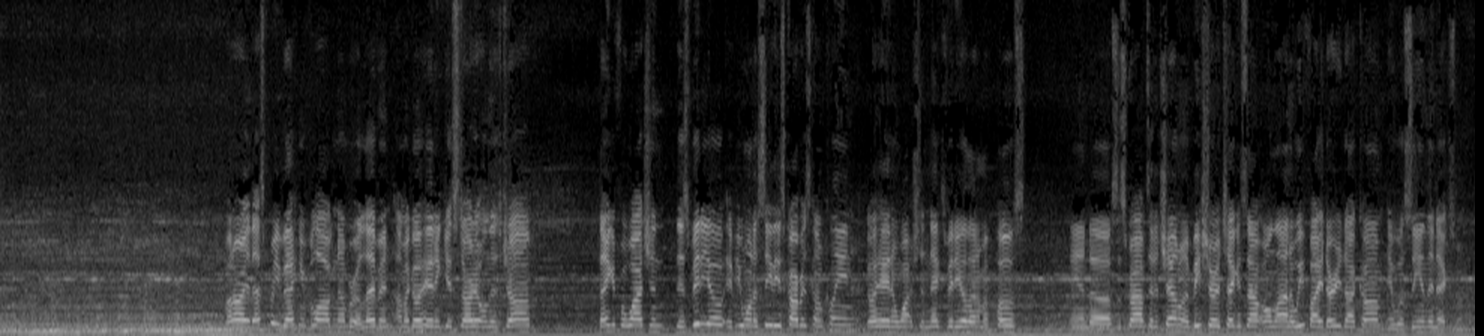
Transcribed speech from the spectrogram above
But alright, that's pre-vacuum vlog number 11. I'm gonna go ahead and get started on this job. Thank you for watching this video. If you want to see these carpets come clean, go ahead and watch the next video that I'm gonna post and uh, subscribe to the channel and be sure to check us out online at wefightdirty.com and we'll see you in the next one.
